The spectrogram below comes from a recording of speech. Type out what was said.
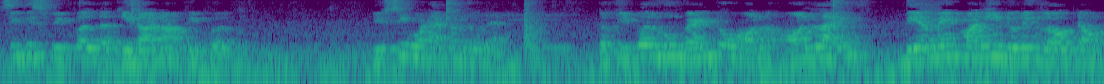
See these people, the Kirana people. You see what happened to them. The people who went to on, online, they have made money during lockdown,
